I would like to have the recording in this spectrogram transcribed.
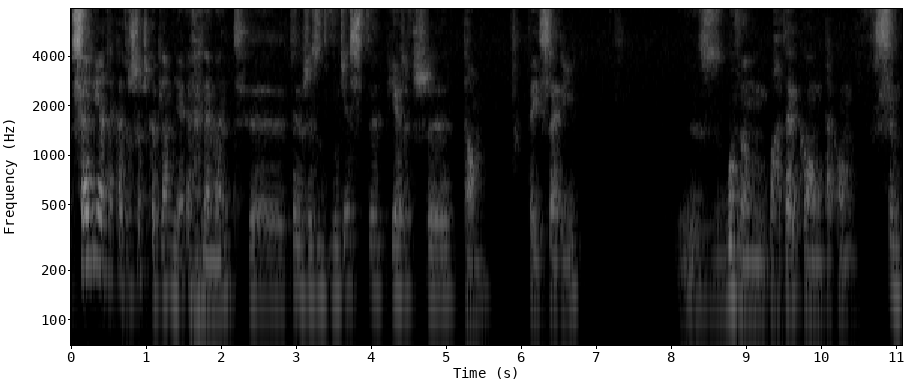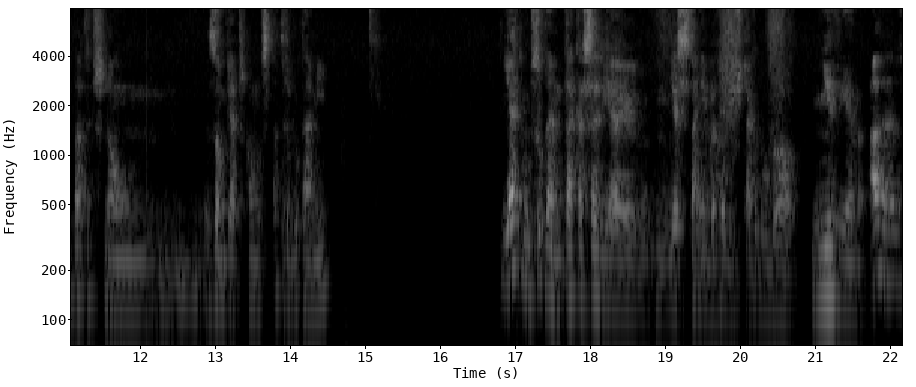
seria taka troszeczkę dla mnie ewenement. y, To już jest 21 tom tej serii z główną bohaterką, taką sympatyczną zombiaczką z atrybutami. Jakim cudem taka seria jest w stanie wychodzić tak długo, nie wiem, ale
